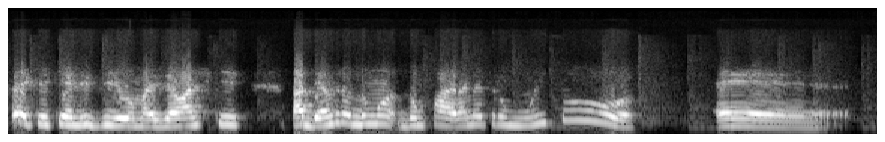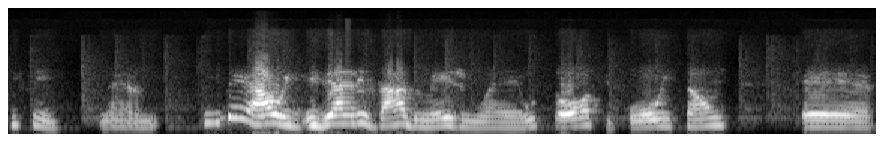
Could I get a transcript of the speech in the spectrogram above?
sei o que, que ele viu, mas eu acho que está dentro de, uma, de, um parâmetro muito, é, enfim, né, ideal, idealizado mesmo, é utópico, ou então é,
